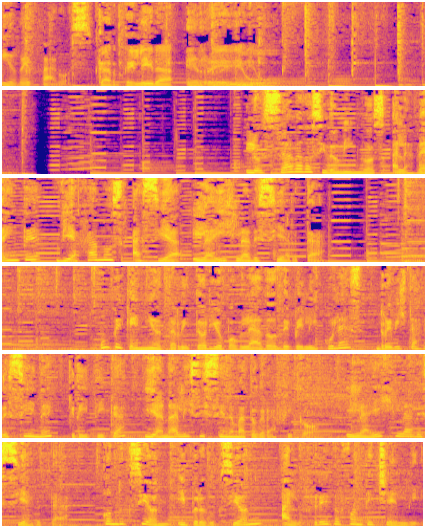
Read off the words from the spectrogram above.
y Red Pagos. Cartelera RNU. Los sábados y domingos a las 20 viajamos hacia la isla desierta. Un pequeño territorio poblado de películas, revistas de cine, crítica y análisis cinematográfico. La isla desierta. Conducción y producción, Alfredo Fonticelli.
